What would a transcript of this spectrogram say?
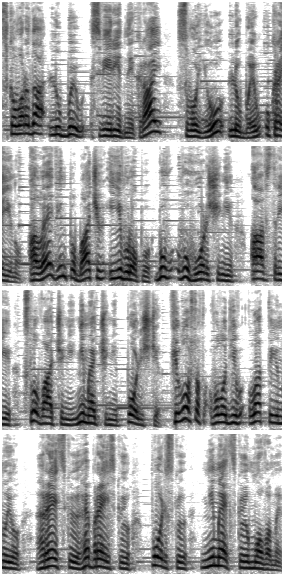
Сковорода любив свій рідний край, свою любив Україну. Але він побачив і Європу. Був в Угорщині, Австрії, Словаччині, Німеччині, Польщі. Філософ володів латиною, грецькою, гебрейською, польською, німецькою мовами.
